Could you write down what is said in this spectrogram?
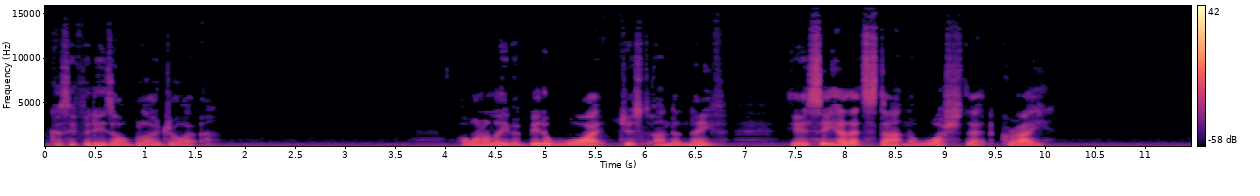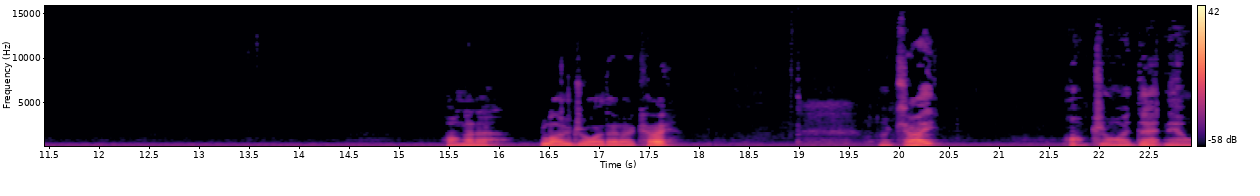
because if it is, I'll blow dry it. I want to leave a bit of white just underneath. Yeah, see how that's starting to wash that grey? I'm going to blow dry that, okay? Okay, I've dried that now.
